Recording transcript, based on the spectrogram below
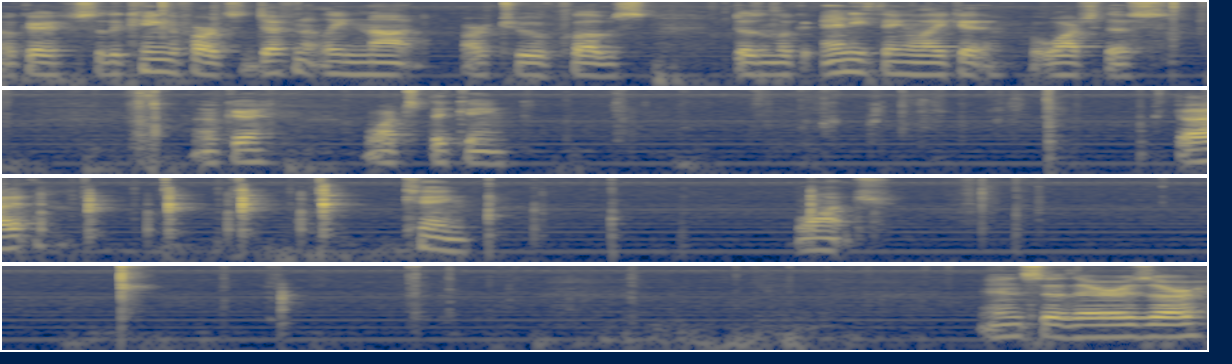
Okay, so the King of Hearts definitely not our Two of Clubs. Doesn't look anything like it, but watch this. Okay, watch the King. Got it? King. Watch. And so there is our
